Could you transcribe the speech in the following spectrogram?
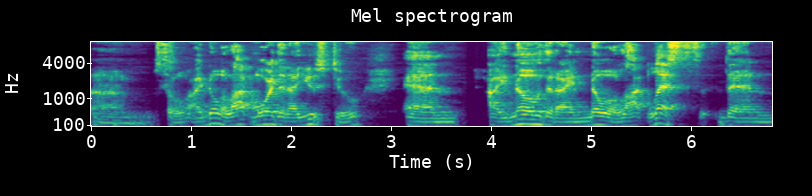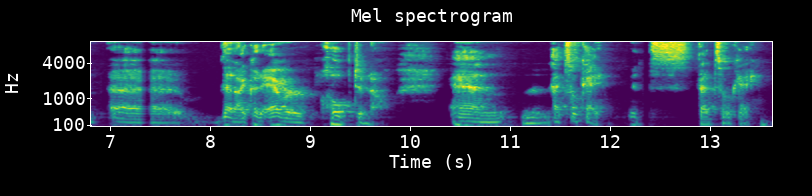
Um, so I know a lot more than I used to. And I know that I know a lot less than, uh, than I could ever hope to know. and that's okay. It's that's okay.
